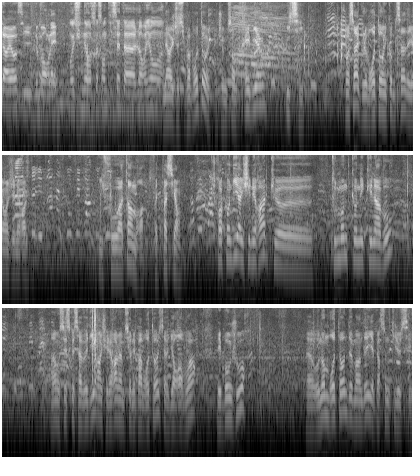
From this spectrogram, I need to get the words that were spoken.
Aussi, de Morlaix. Moi je suis né en 77 à Lorient. Non, je ne suis pas breton, je me sens très bien ici. C'est pour ça que le breton est comme ça d'ailleurs en général. Il faut attendre, il faut être patient. Je crois qu'on dit en général que tout le monde connaît Kenavo. Hein, on sait ce que ça veut dire en général, même si on n'est pas breton, ça veut dire au revoir. Mais bonjour, Euh, au nom breton, demandez, il n'y a personne qui le sait.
